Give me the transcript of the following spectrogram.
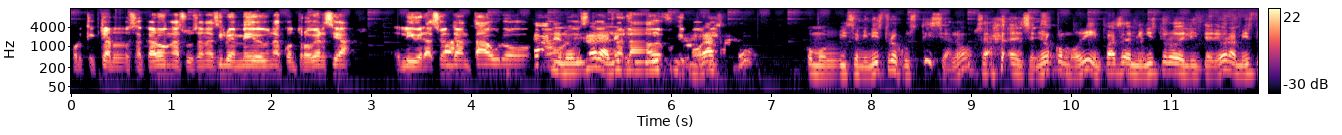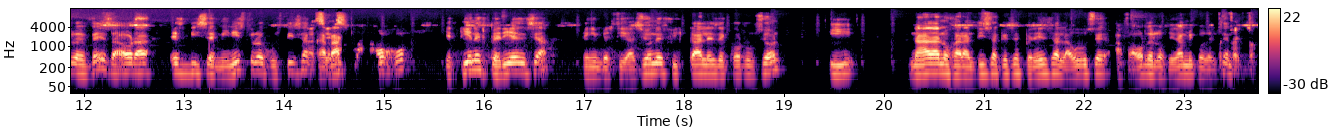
Porque, claro, sacaron a Susana Silva en medio de una controversia, liberación de Antauro. De nombrar a como viceministro de Justicia, ¿no? O sea, el señor Comodín pasa de ministro del Interior a ministro de Defensa, ahora es viceministro de Justicia, Carrasco, ojo, que tiene experiencia en investigaciones fiscales de corrupción y nada nos garantiza que esa experiencia la use a favor de los dinámicos del centro. Perfecto.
